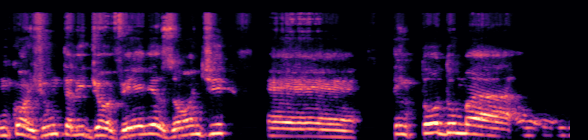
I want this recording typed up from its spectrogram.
um conjunto ali de ovelhas onde é, tem todo uma, um,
